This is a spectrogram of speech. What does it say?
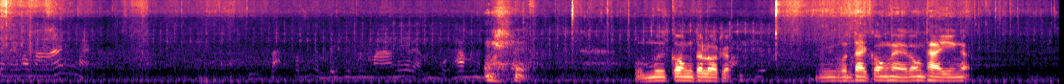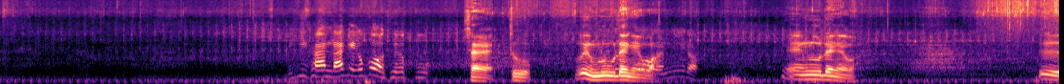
ยังไงมาหมาเนี่ยสัตว์ตัวนี้มันได้ยินมันมาเนี่ยแหละมันหัวทำผมมือกล้องตลอดครับ มีคนถ่ายกล้องให้ต้องถ่ายเองอะวิ ธีการดักแกก็บอกเธอปูใช่ถูกเรื่องรู้ได้ไงวะนี่ดอกเองรู้ได้ไงวะเออ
